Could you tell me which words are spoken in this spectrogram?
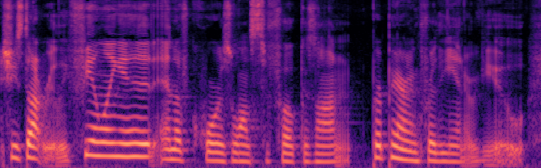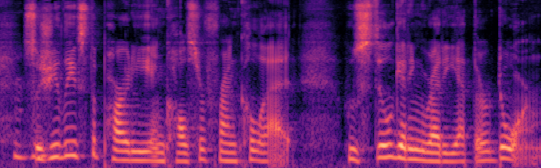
She's not really feeling it, and of course, wants to focus on preparing for the interview. So she leaves the party and calls her friend Colette, who's still getting ready at their dorm.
